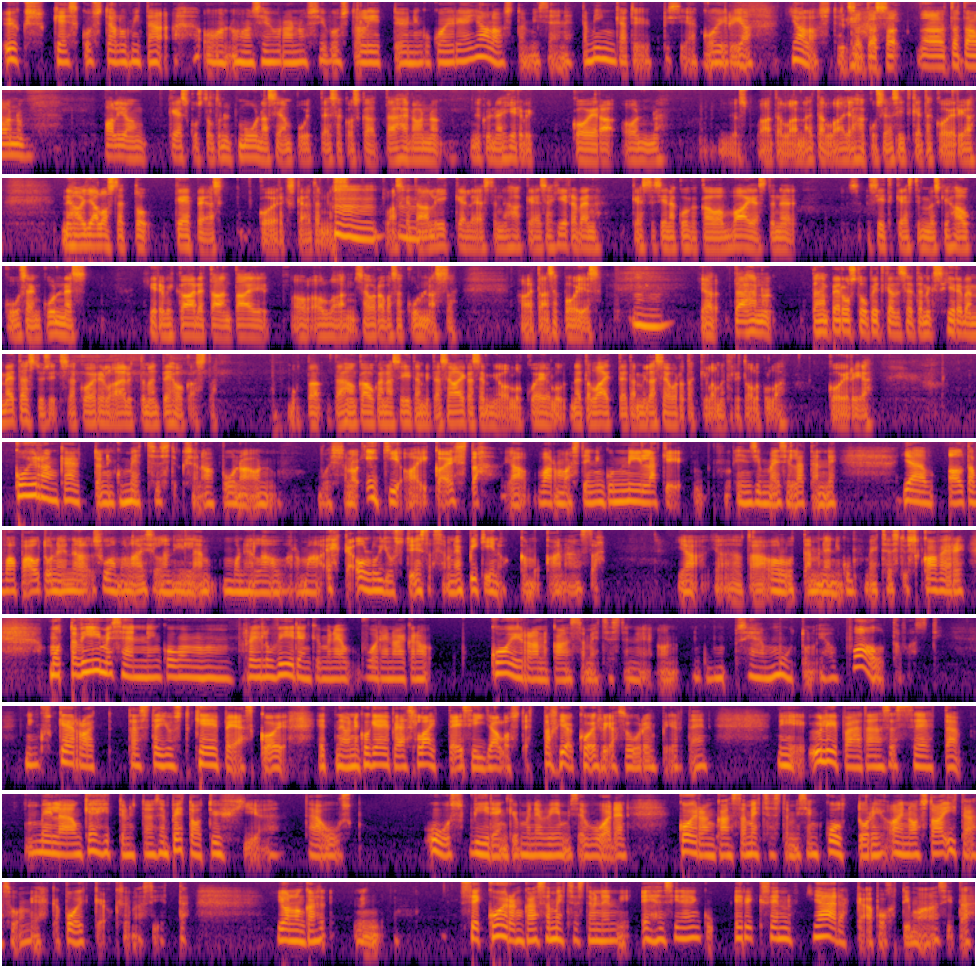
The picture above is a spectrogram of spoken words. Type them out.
yksi keskustelu, mitä olen, olen seurannut sivusta, liittyy niin kuin koirien jalostamiseen, että minkä tyyppisiä koiria jalostetaan. Itse tässä äh, tätä on paljon keskusteltu nyt muun asian puitteissa, koska tämähän on nykyinen hirvikoira on, jos ajatellaan näitä laajahakuisia sitkeitä koiria, ne on jalostettu GPS-koiriksi käytännössä. Mm, Lasketaan mm. liikkeelle ja sitten ne hakee se hirven, kesti siinä kuinka kauan vaan ja sitten ne sitkeästi myöskin haukkuu sen, kunnes hirvi kaadetaan tai ollaan seuraavassa kunnassa, haetaan se pois. Mm-hmm. Ja tämähän, tähän perustuu pitkälti se, että miksi hirven metästys itse koirilla on älyttömän tehokasta. Mutta tämähän on kaukana siitä, mitä se aikaisemmin on ollut, kun ei ollut näitä laitteita, millä seurata kilometritolkulla koiria. Koiran käyttö niin kuin metsästyksen apuna on voisi sanoa ikiaikaista ja varmasti niin kuin niilläkin ensimmäisillä tänne jää alta vapautuneena suomalaisilla, niillä monella on varmaan ehkä ollut justiinsa semmoinen pikinokka mukanansa ja, ja tota, ollut tämmöinen niin metsästyskaveri. Mutta viimeisen niin kuin reilu 50 vuoden aikana koiran kanssa metsästäminen on, niin kuin, sehän on muuttunut ihan valtavasti. Niin kuin kerroit tästä just GPS, että ne on niin GPS-laitteisiin jalostettavia koiria suurin piirtein. Niin ylipäätänsä se, että meillä on kehittynyt tämmöisen petotyhjiön, tämä uusi, uusi 50 viimeisen vuoden koiran kanssa metsästämisen kulttuuri, ainoastaan Itä-Suomi ehkä poikkeuksena siitä, jolloin niin se koiran kanssa metsästäminen, niin eihän siinä niin erikseen jäädäkään pohtimaan sitä,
